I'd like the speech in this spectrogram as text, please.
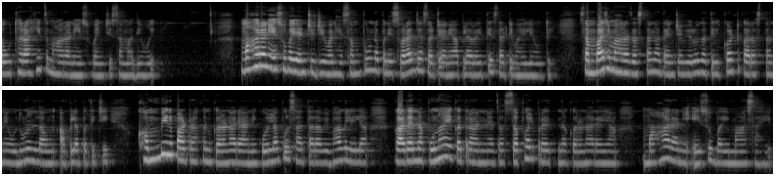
चौथरा हीच महाराणी येसुबाईंची समाधी होय. महाराणी येसुबाई यांचे जीवन हे संपूर्णपणे स्वराज्यासाठी आणि आपल्या रयतेसाठी वाहिले होते. संभाजी महाराज असताना त्यांच्या विरोधातील कट कारस्थाने उधळून लावून आपल्या पतीची खंबीर पाठराखण करणाऱ्या आणि कोल्हापूर सातारा विभागलेल्या गाद्यांना पुन्हा एकत्र आणण्याचा सफल प्रयत्न करणाऱ्या या महाराणी येसुबाई मासाहेब.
